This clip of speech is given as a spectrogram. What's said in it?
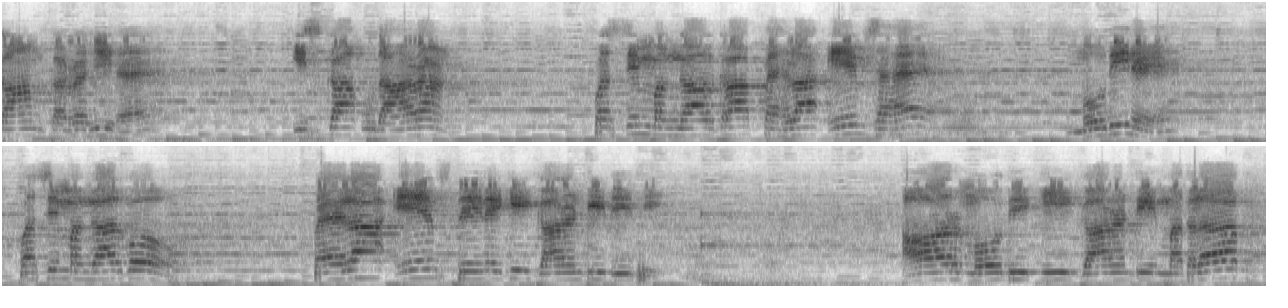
काम कर रही है? इसका उदाहरण पश्चिम बंगाल का पहला एम्स है। मोदी ने पश्चिम बंगाल को पहला एम्स देने की गारंटी दी थी। और मोदी की गारंटी मतलब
